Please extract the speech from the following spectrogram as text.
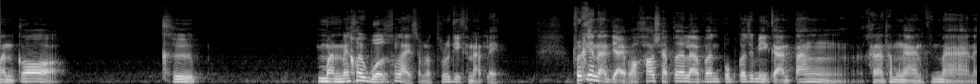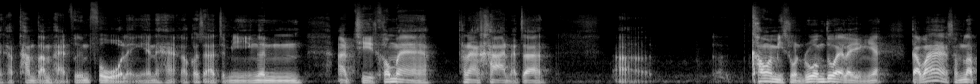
มันก็คือมันไม่ค่อยเวิร์กเท่าไหร่สำหรับธุรกิจขนาดเล็ก ธุรกิจขนาดใหญ่พอเข้า chapter 11 ปุ๊บก็จะมีการตั้งคณะทำงานขึ้นมานะครับทำตามแผนฟื้นฟูอะไรอย่างเงี้ยนะฮะแล้วก็จะอาจจะมีเงินอัดฉีดเข้ามาธนาคารอาจจะ เข้ามามีส่วนร่วมด้วยอะไรอย่างเงี้ย แต่ว่าสำหรับ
